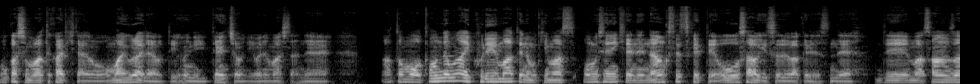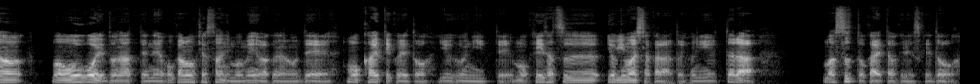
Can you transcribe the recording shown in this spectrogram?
お菓子もらって帰ってきたのお前ぐらいだよっていうふうに店長に言われましたね。あともうとんでもないクレーマーっていうのも来ます。お店に来てね、難癖つけて大騒ぎするわけですね。で、まあ散々、まあ、大声で怒鳴ってね、他のお客さんにも迷惑なので、もう帰ってくれというふうに言って、もう警察呼びましたからというふうに言ったら、まあ、スッと帰ったわけですけど、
